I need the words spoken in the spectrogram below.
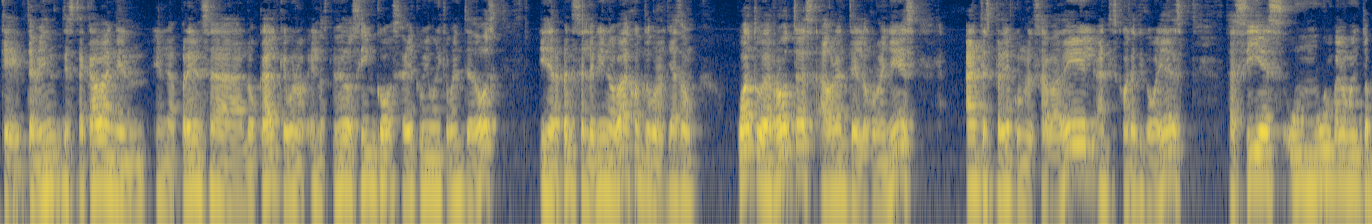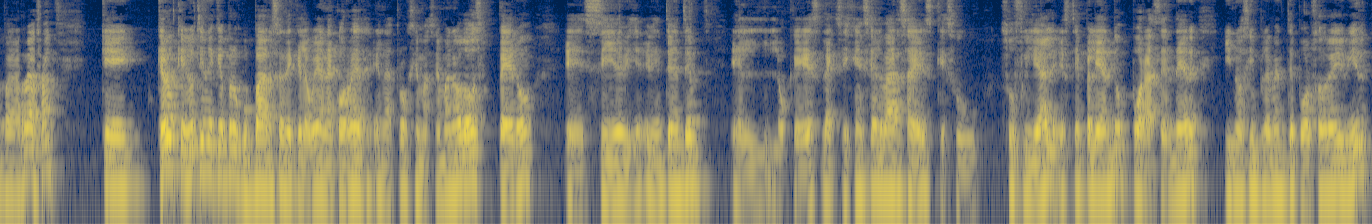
que también destacaban en, la prensa local, que bueno, en los primeros cinco se había comido únicamente dos, y de repente se le vino abajo, entonces bueno, ya son cuatro derrotas, ahora ante los Logroñés, antes perdió con el Sabadell, antes con Atlético Vallares, así es un muy mal momento para Rafa, que creo que no tiene que preocuparse de que lo vayan a correr en la próxima semana o dos, pero eh, sí, evidentemente, lo que es la exigencia del Barça es que su, filial esté peleando por ascender y no simplemente por sobrevivir.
